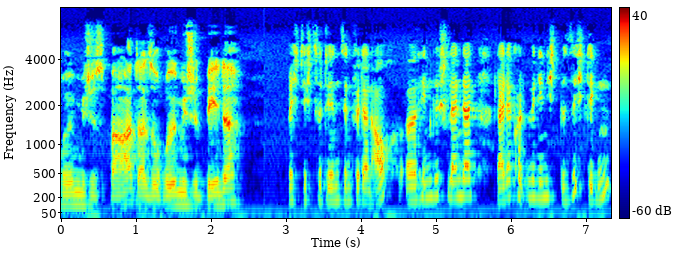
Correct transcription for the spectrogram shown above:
römisches Bad, also römische Bäder. Richtig, zu denen sind wir dann auch äh, hingeschlendert. Leider konnten wir die nicht besichtigen,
